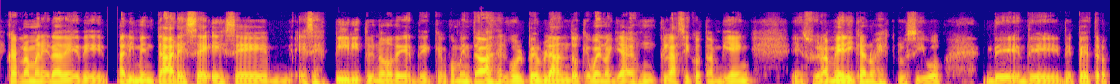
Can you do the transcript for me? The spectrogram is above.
buscar la manera de, de alimentar ese, ese, ese espíritu, ¿no? De, de, que comentabas del golpe blando, que bueno, ya es un clásico también en Sudamérica, no es exclusivo de, de, de Petro,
